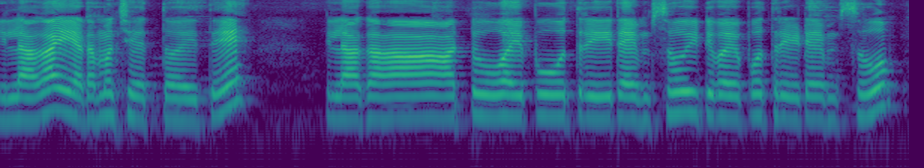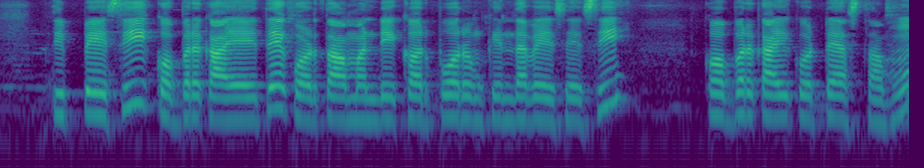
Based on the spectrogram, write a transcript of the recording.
ఇలాగా ఎడమ చేత్తో అయితే ఇలాగా అటువైపు త్రీ టైమ్స్ ఇటువైపు త్రీ టైమ్స్ తిప్పేసి కొబ్బరికాయ అయితే కొడతామండి. కర్పూరం కింద వేసేసి కొబ్బరికాయ కొట్టేస్తాము.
